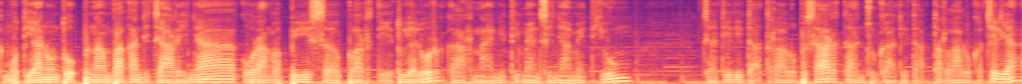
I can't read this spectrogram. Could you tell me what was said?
kemudian untuk penampakan di jarinya kurang lebih seperti itu ya lur karena ini dimensinya medium jadi tidak terlalu besar dan juga tidak terlalu kecil ya.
